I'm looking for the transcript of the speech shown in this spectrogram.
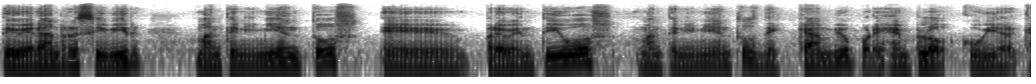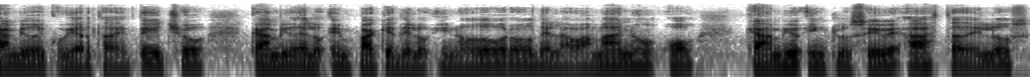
deberán recibir mantenimientos eh, preventivos, mantenimientos de cambio, por ejemplo, cambio de cubierta de techo, cambio de los empaques de los inodoros, de lavamanos o cambio inclusive hasta de los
